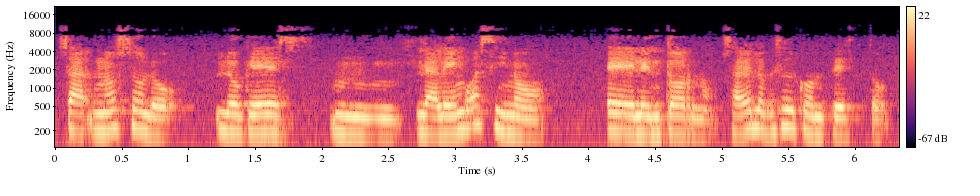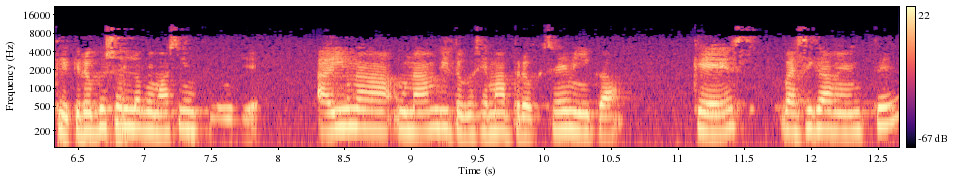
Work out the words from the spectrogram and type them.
o sea, no solo lo que es mm, la lengua, sino el entorno, ¿sabes? Lo que es el contexto, que creo que eso es lo que más influye. Hay una, un ámbito que se llama proxémica, que es básicamente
